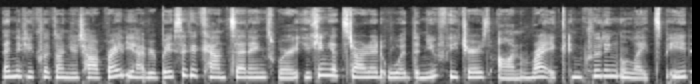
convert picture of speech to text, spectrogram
Then if you click on your top right, you have your basic account settings where you can get started with the new features on Wrike, including Lightspeed.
